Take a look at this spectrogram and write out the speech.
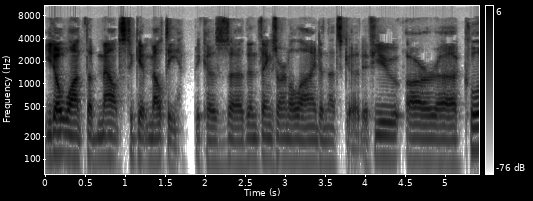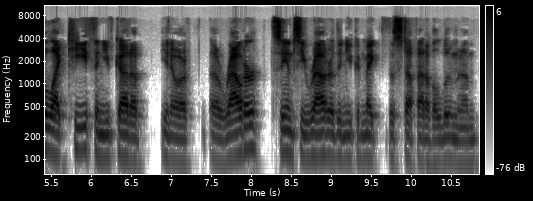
you don't want the mounts to get melty because uh, then things aren't aligned and that's good. If you are uh, cool like Keith and you've got a you know a, a router, CNC router, then you could make the stuff out of aluminum,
